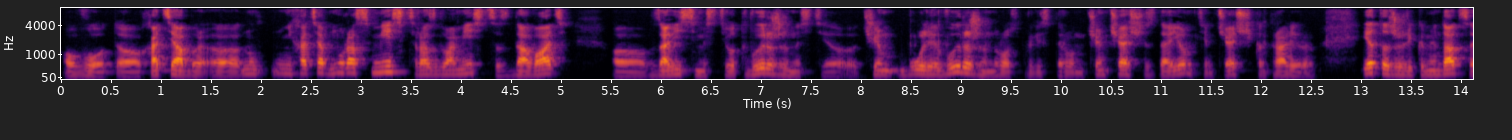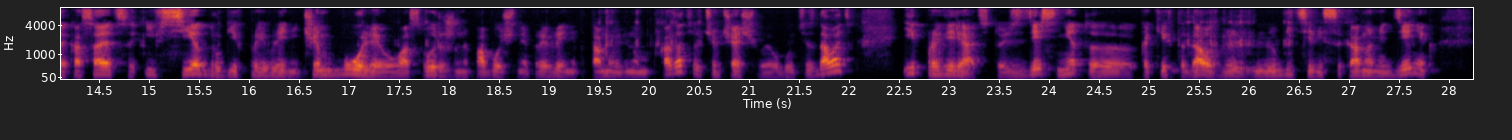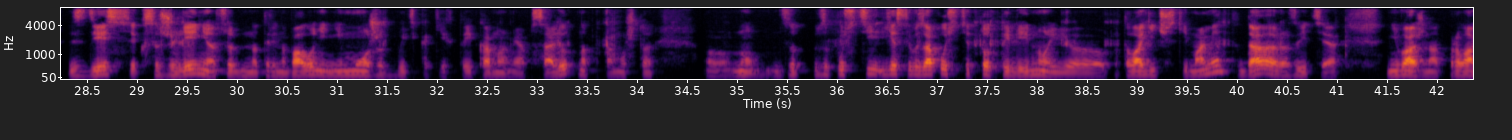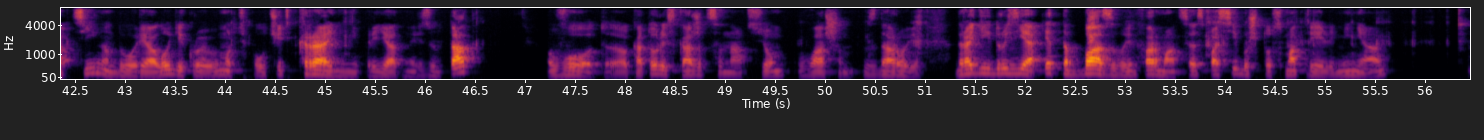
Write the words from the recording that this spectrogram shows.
Вот, э, хотя бы, ну не хотя бы, ну раз в месяц, раз в два месяца сдавать Э, в зависимости от выраженности, э, чем более выражен рост прогестерона, чем чаще сдаем, тем чаще контролируем. Эта же рекомендация касается и всех других проявлений. Чем более у вас выражены побочные проявления по тому или иному показателю, чем чаще вы его будете сдавать и проверять. То есть здесь нет э, каких-то да, вот любителей сэкономить денег. Здесь, к сожалению, особенно на тренобаллоне, не может быть каких-то экономий абсолютно, потому что Э, ну, запусти, если вы запустите тот или иной э, патологический момент да, развития, неважно от пролактина до реологии крови, вы можете получить крайне неприятный результат, вот, э, который скажется на всем вашем здоровье. Дорогие друзья, это базовая информация. Спасибо, что смотрели меня.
